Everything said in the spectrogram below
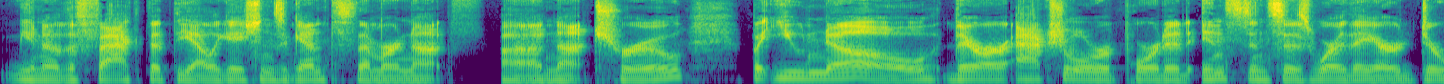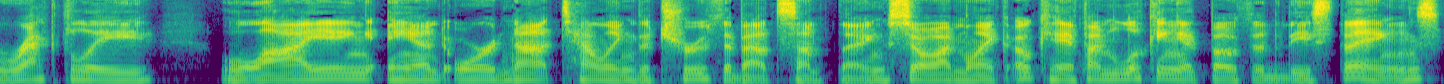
you know the fact that the allegations against them are not uh, not true, but you know there are actual reported instances where they are directly lying and or not telling the truth about something. So I'm like, okay, if I'm looking at both of these things,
